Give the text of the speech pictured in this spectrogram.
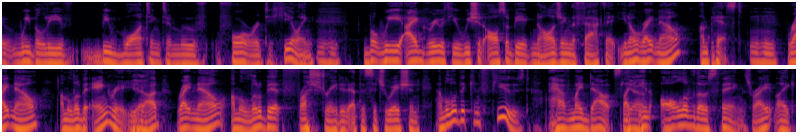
uh, we believe be wanting to move forward to healing. Mm-hmm. But we I agree with you, we should also be acknowledging the fact that you know right now I'm pissed. Mm-hmm. Right now I'm a little bit angry at you, Yeah. God. Right now, I'm a little bit frustrated at the situation. I'm a little bit confused. I have my doubts. Like Yeah. in all of those things, right? Like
